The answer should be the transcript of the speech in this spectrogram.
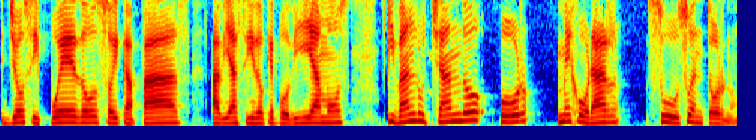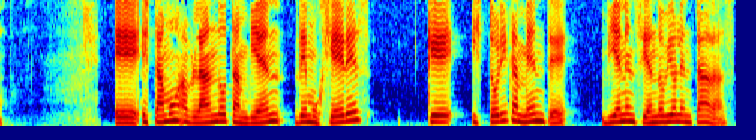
yo sí puedo, soy capaz, había sido que podíamos, y van luchando por mejorar su, entorno. Eh, estamos hablando también de mujeres que históricamente vienen siendo violentadas,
